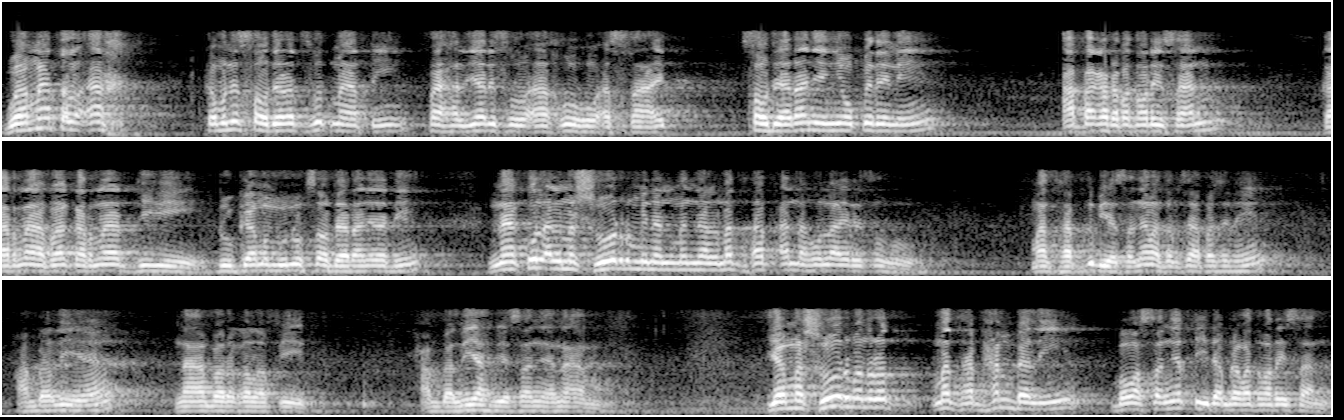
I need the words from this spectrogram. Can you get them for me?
Wa matal akh, kemudian saudara tersebut mati, fa hal yarisu akhuhu as-sa'id? Saudaranya yang nyopir ini apakah dapat warisan? Karena apa? Karena diduga membunuh saudaranya tadi. Nakul al-masyhur minan minal madhab annahu la yarithuhu. Madhab itu biasanya madhab siapa sini? Hambali ya. Nah, barakallahu fiik. Hambaliyah biasanya, na'am. Yang masyhur menurut madhab Hambali bahwasanya tidak mendapat warisan.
